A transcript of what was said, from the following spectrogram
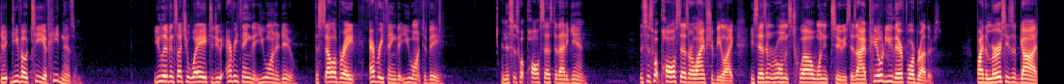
de- devotee of hedonism. You live in such a way to do everything that you want to do, to celebrate everything that you want to be. And this is what Paul says to that again. This is what Paul says our life should be like. He says in Romans 12, 1 and 2, he says, I appeal to you, therefore, brothers by the mercies of God,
